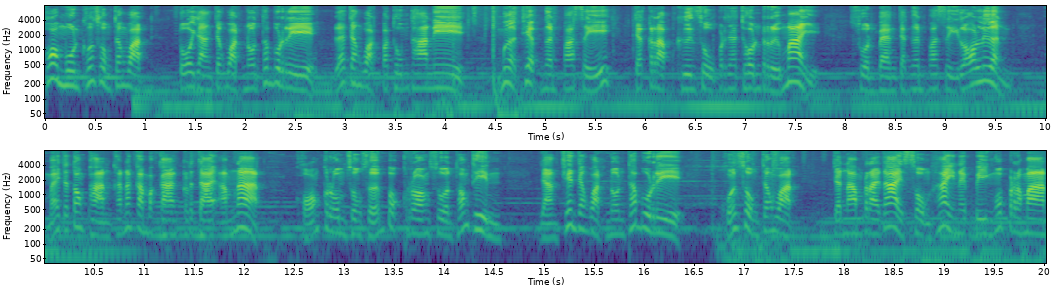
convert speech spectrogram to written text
ข้อมูลขนส่งจังหวัด ตัวอย่างจังหวัดนนทบุรี และจังหวัดปทุมธานี เมื่อเทียบเงินภาษีจะกลับคืนสู่ประชาชนหรือไม่ ส่วนแบ่งจากเงินภาษีล้อเลื่อน แม้จะต้องผ่านคณะกรรมการกระจายอำนาจ ของกรมส่งเสริมปกครองส่วนท้องถิ่น อย่างเช่น จังหวัดนนทบุรี ขนส่งจังหวัดจะนำรายได้ส่งให้ในปีงบประมาณ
